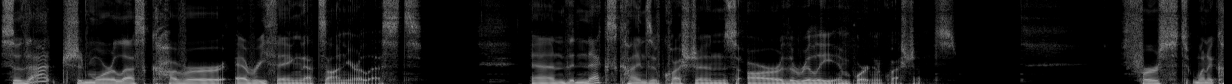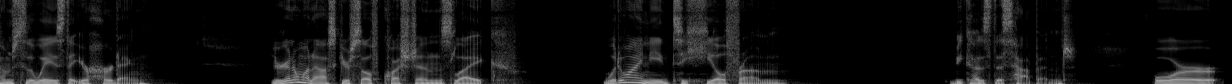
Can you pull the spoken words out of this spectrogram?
So that should more or less cover everything that's on your list. And the next kinds of questions are the really important questions. First, when it comes to the ways that you're hurting, you're going to want to ask yourself questions like what do I need to heal from because this happened? Or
